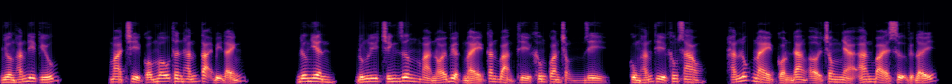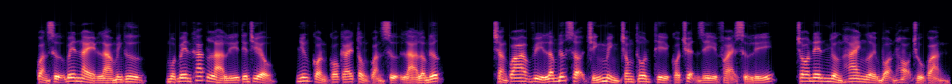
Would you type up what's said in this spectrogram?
nhường hắn đi cứu, mà chỉ có mẫu thân hắn tại bị đánh. Đương nhiên, đúng lý chính dương mà nói việc này căn bản thì không quan trọng gì, cùng hắn thì không sao, hắn lúc này còn đang ở trong nhà an bài sự việc đấy. Quản sự bên này là minh thư, một bên khác là lý tiến triều, nhưng còn có cái tổng quản sự là lâm đức chẳng qua vì lâm đức sợ chính mình trong thôn thì có chuyện gì phải xử lý, cho nên nhường hai người bọn họ chủ quản,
